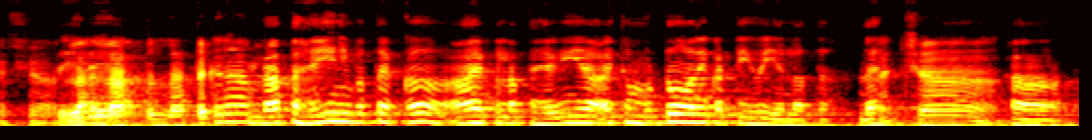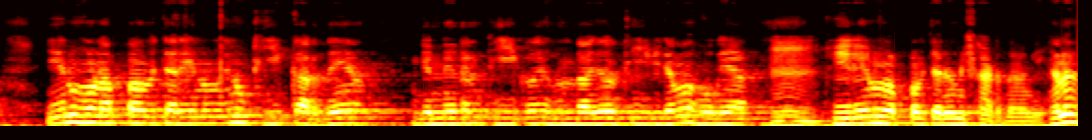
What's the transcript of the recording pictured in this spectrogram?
ਅੱਛਾ ਲ- ਲੱਤ ਲੱਤ ਖਰਾਬ? ਲੱਤ ਹੈ ਹੀ ਨਹੀਂ ਪਤਾ ਇੱਕ। ਆ ਇੱਕ ਲੱਤ ਹੈਗੀ ਆ ਇੱਥੇ ਮੁੱਢੋਂ ਆਦੇ ਕੱਟੀ ਹੋਈ ਆ ਲੱਤ ਲੈ। ਅੱਛਾ। ਹਾਂ ਇਹਨੂੰ ਹੁਣ ਆਪਾਂ ਵਿਚਾਰੇ ਨੂੰ ਇਹਨੂੰ ਠੀਕ ਕਰਦੇ ਆ। ਜਿੰਨੇ ਦਿਨ ਠੀਕ ਹੋਏ ਹੁੰਦਾ ਜਦੋਂ ਠੀਕ ਜਮਾ ਹੋ ਗਿਆ ਹੂੰ। ਫਿਰ ਇਹਨੂੰ ਆਪਾਂ ਵਿਚਾਰੇ ਨੂੰ ਛੱਡ ਦਾਂਗੇ ਹਨਾ?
